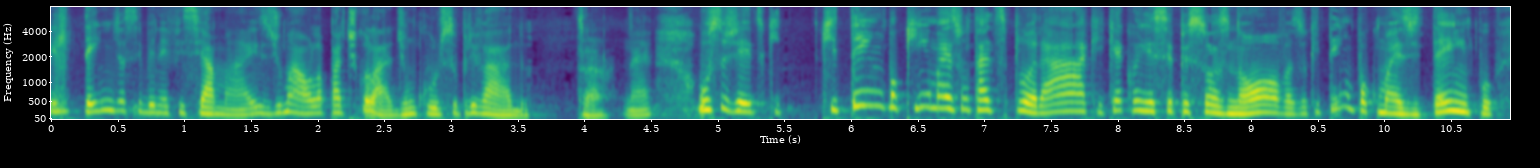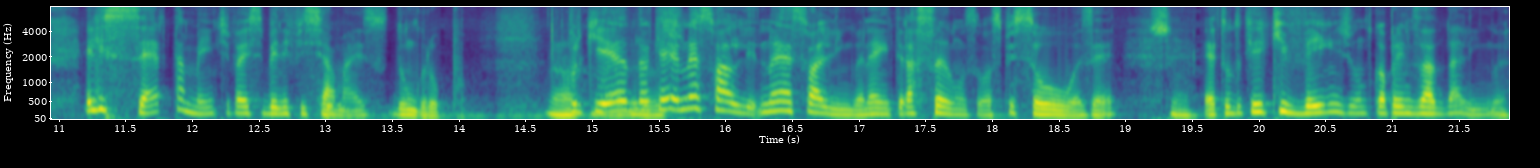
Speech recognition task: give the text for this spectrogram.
ele tende a se beneficiar mais de uma aula particular, de um curso privado. Tá. Né? O sujeito que que tem um pouquinho mais vontade de explorar, que quer conhecer pessoas novas, ou que tem um pouco mais de tempo, ele certamente vai se beneficiar mais de um grupo. Ah, Porque é não é, só, a não é só a língua, né? É interação, são as pessoas, é, Sim. é tudo que, que vem junto com o aprendizado da língua.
